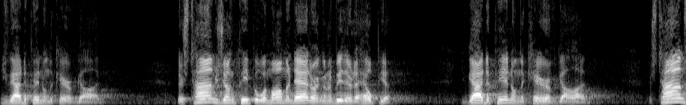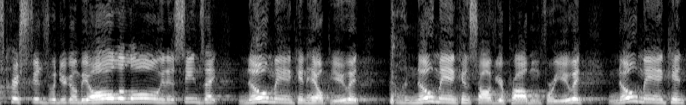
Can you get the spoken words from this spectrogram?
You've got to depend on the care of God. There's times, young people, when mom and dad aren't going to be there to help you. You've got to depend on the care of God. There's times, Christians, when you're going to be all alone and it seems like no man can help you. It, no man can solve your problem for you. And no man can,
